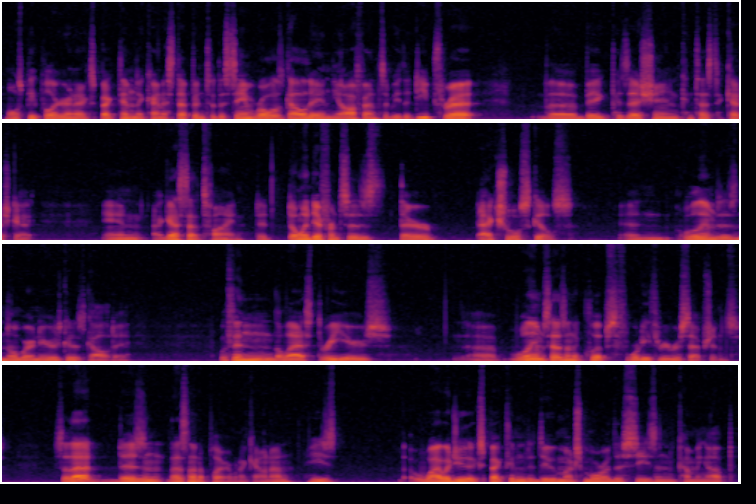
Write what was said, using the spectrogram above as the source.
most people are going to expect him to kind of step into the same role as Golladay in the offense to be the deep threat, the big possession, contested catch guy. And I guess that's fine. The only difference is they're actual skills, and Williams is nowhere near as good as Golladay. Within the last three years, uh, Williams hasn't eclipsed 43 receptions, so that doesn't that's not a player I want to count on. He's why would you expect him to do much more this season coming up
